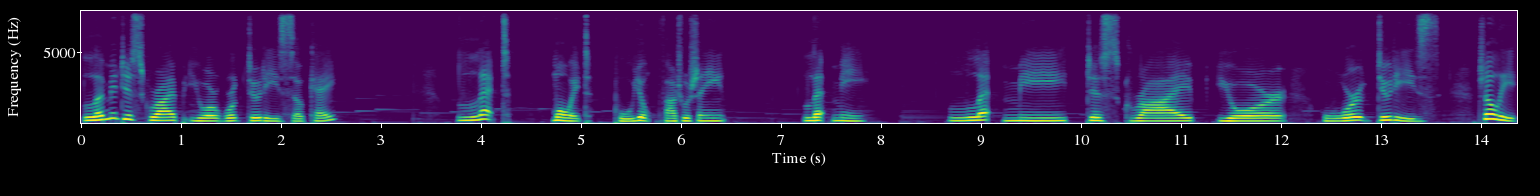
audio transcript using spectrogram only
Let me describe your work duties, okay? Let 末尾不用发出声音。 Let me, let me describe your work duties. 这里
